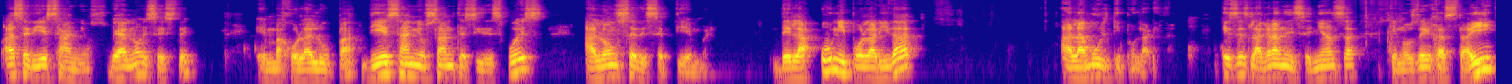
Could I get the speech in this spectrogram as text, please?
hace 10 años, vean, ¿no? Es este, en Bajo la Lupa, 10 años antes y después, al 11 de septiembre, de la unipolaridad a la multipolaridad. Esa es la gran enseñanza que nos deja hasta ahí.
